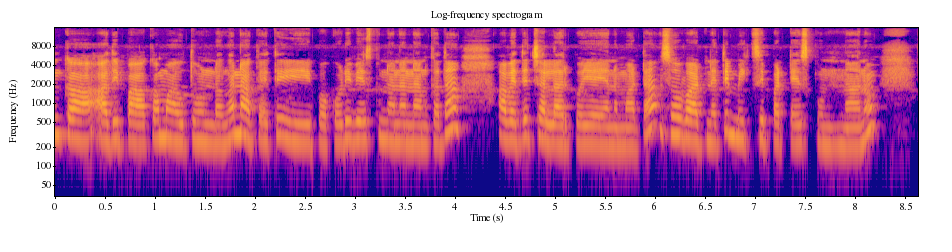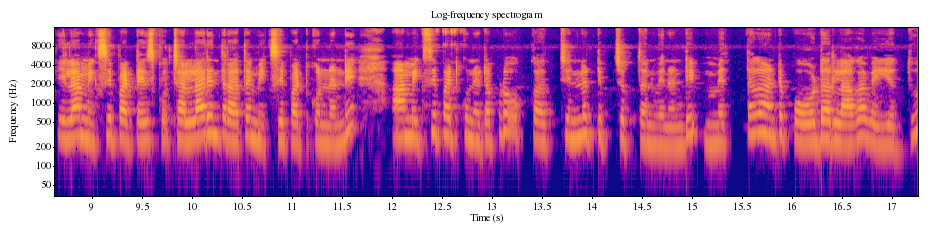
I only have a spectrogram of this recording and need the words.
ఇంకా అది పాకం అవుతూ ఉండగా నాకైతే ఈ పకోడీ వేసుకున్నాను అన్నాను కదా అవైతే చల్లారిపోయాయి అనమాట సో వాటిని అయితే మిక్సీ పట్టేసుకుంటున్నాను. ఇలా మిక్సీ పట్టేసుకో చల్లారిన తర్వాత మిక్సీ పట్టుకుండండి. ఆ మిక్సీ పట్టుకునేటప్పుడు ఒక చిన్న టిప్ చెప్తాను వినండి. మెత్తగా అంటే పౌడర్ లాగా వేయొద్దు.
